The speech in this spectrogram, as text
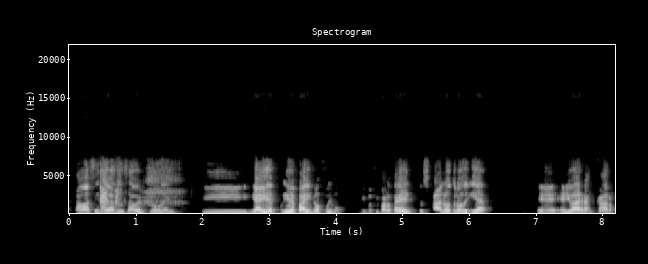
estaba haciendo, ya tú sabes, el flow de él. Y, y ahí y después ahí nos fuimos. Y me fui para el hotel. Entonces, al otro día, eh, ellos arrancaron.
